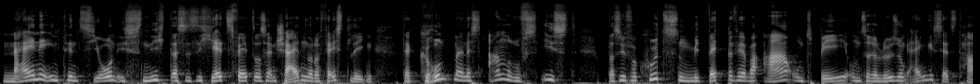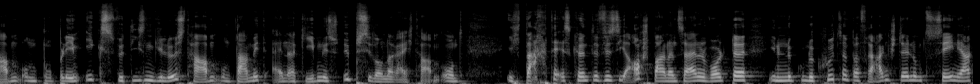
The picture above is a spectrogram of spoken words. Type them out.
Meine Intention ist nicht, dass Sie sich jetzt für etwas entscheiden oder festlegen. Der Grund meines Anrufs ist, dass wir vor kurzem mit Wettbewerber A und B unsere Lösung eingesetzt haben und Problem X für diesen gelöst haben und damit ein Ergebnis Y erreicht haben. Und ich dachte, es könnte für Sie auch spannend sein und wollte Ihnen nur, kurz ein paar Fragen stellen, um zu sehen, ja,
